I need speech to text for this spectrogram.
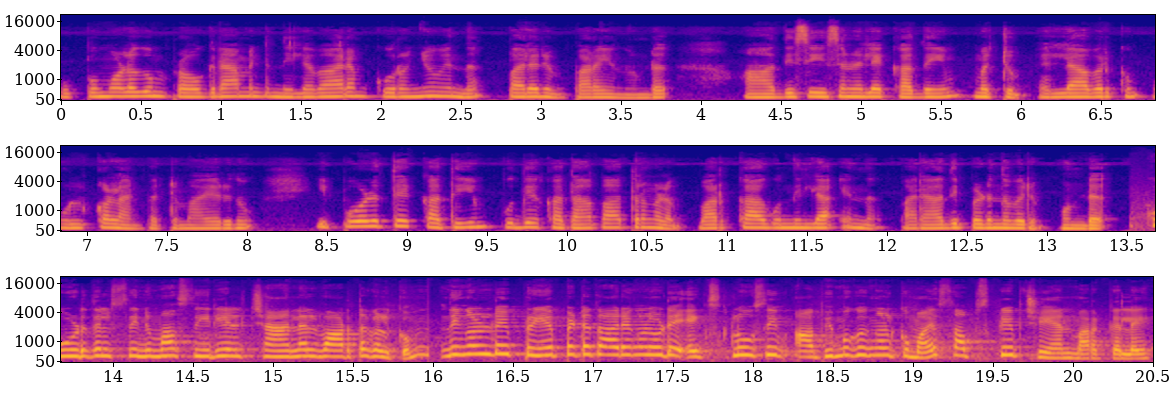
ഉപ്പുമുളകും പ്രോഗ്രാമിന്റെ നിലവാരം കുറഞ്ഞു എന്ന് പലരും പറയുന്നുണ്ട്. ആദ്യ സീസണിലെ കഥയും മറ്റും എല്ലാവർക്കും ഉൾക്കൊള്ളാൻ പറ്റുമായിരുന്നു. ഇപ്പോഴത്തെ കഥയും പുതിയ കഥാപാത്രങ്ങളും വർക്കാകുന്നില്ല എന്ന് പരാതിപ്പെടുന്നവരും ഉണ്ട്. കൂടുതൽ സിനിമ സീരിയൽ ചാനൽ വാർത്തകൾക്കും നിങ്ങളുടെ പ്രിയപ്പെട്ട താരങ്ങളുടെ എക്സ്ക്ലൂസീവ് അഭിമുഖങ്ങൾക്കുമായി സബ്സ്ക്രൈബ് ചെയ്യാൻ മറക്കല്ലേ?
